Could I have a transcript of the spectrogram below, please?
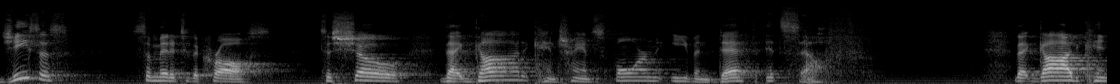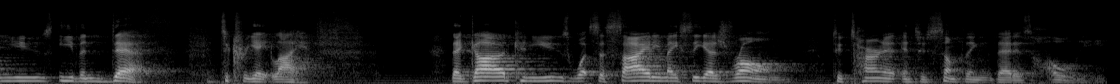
Jesus submitted to the cross to show that God can transform even death itself. That God can use even death to create life that God can use what society may see as wrong to turn it into something that is holy.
